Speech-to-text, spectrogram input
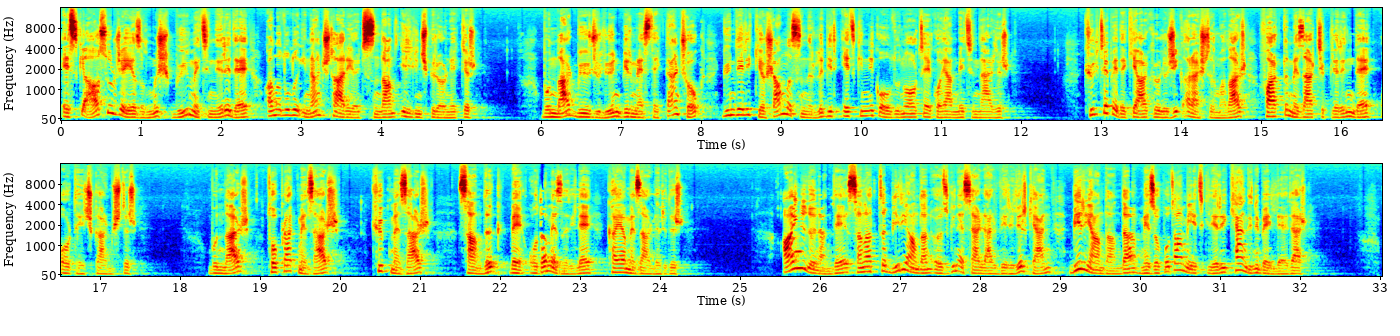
Eski Asurca yazılmış büyü metinleri de Anadolu inanç tarihi açısından ilginç bir örnektir. Bunlar büyücülüğün bir meslekten çok gündelik yaşamla sınırlı bir etkinlik olduğunu ortaya koyan metinlerdir. Kültepe'deki arkeolojik araştırmalar farklı mezar tiplerini de ortaya çıkarmıştır. Bunlar toprak mezar, küp mezar, sandık ve oda mezar ile kaya mezarlarıdır. Aynı dönemde sanatta bir yandan özgün eserler verilirken bir yandan da Mezopotamya etkileri kendini belli eder.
